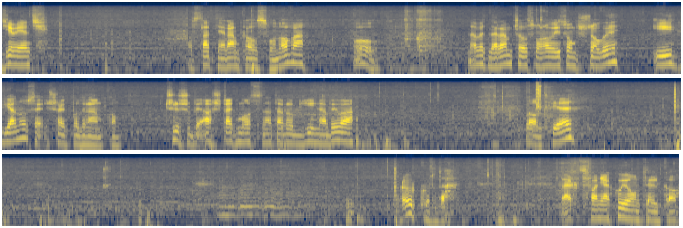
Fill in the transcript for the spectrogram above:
9. Ostatnia ramka osłonowa. O, nawet na ramce osłonowej są pszczoły i wianuszek pod ramką. Czyżby aż tak mocna ta rodzina była? Wątpię. O kurde. Tak cwaniakują tylko.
